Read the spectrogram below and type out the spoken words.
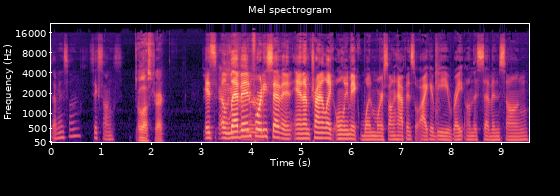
seven songs, six songs. I lost track. It's counting for eleven your- forty-seven, and I'm trying to like only make one more song happen so I could be right on the seven song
